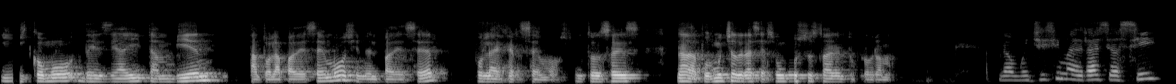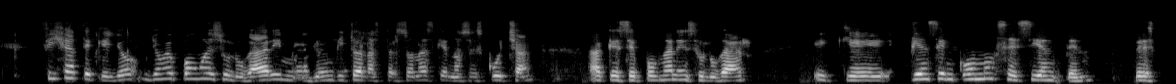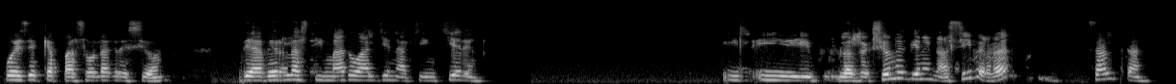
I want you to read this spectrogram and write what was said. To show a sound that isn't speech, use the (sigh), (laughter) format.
y, y cómo desde ahí también tanto la padecemos y en el padecer pues la ejercemos. Entonces, nada, pues muchas gracias, un gusto estar en tu programa. No, muchísimas gracias. Sí, fíjate que yo, yo me pongo en su lugar y yo invito a las personas que nos escuchan a que se pongan en su lugar y que piensen cómo se sienten después de que pasó la agresión, de haber lastimado a alguien a quien quieren. Y, y las reacciones vienen así, ¿verdad? Saltan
